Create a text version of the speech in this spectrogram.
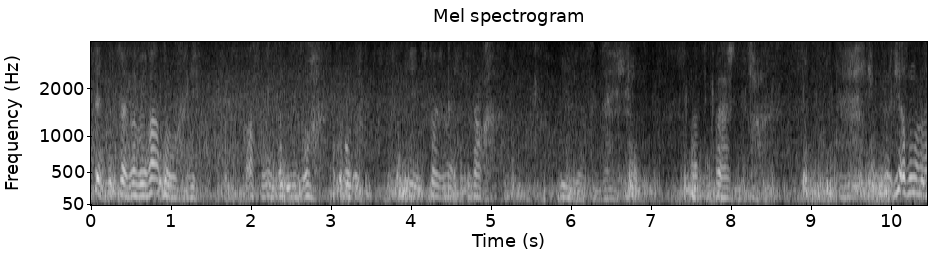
в тебе це не вигадував, і власне там до походу тієї історії не скидав відео туди на підтвердження. Я знаю,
